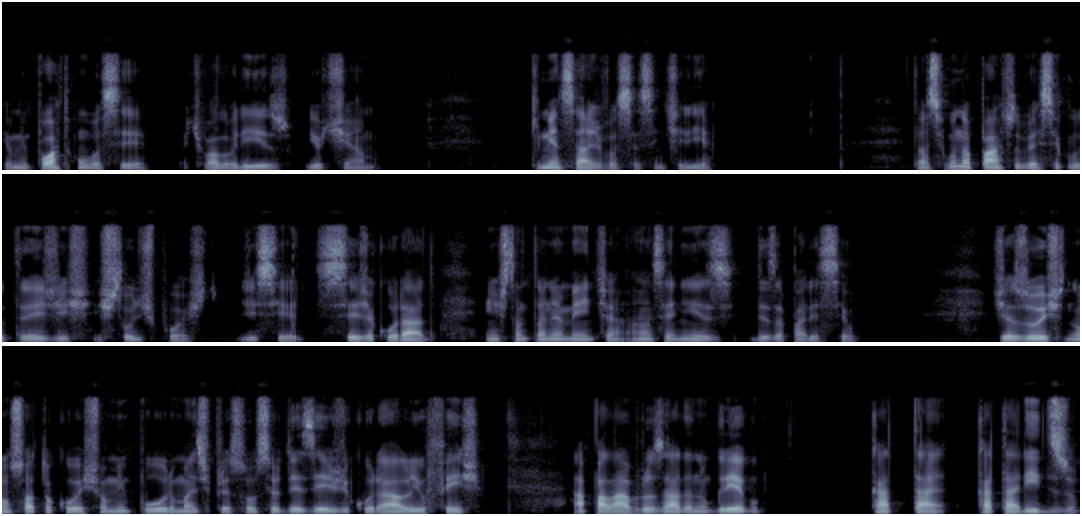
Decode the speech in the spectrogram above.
eu me importo com você, eu te valorizo e eu te amo. Que mensagem você sentiria? Então, a segunda parte do versículo 3 diz: Estou disposto, disse ele, seja curado. E instantaneamente a hanseníase desapareceu. Jesus não só tocou este homem puro, mas expressou seu desejo de curá-lo e o fez. A palavra usada no grego, catarizo,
